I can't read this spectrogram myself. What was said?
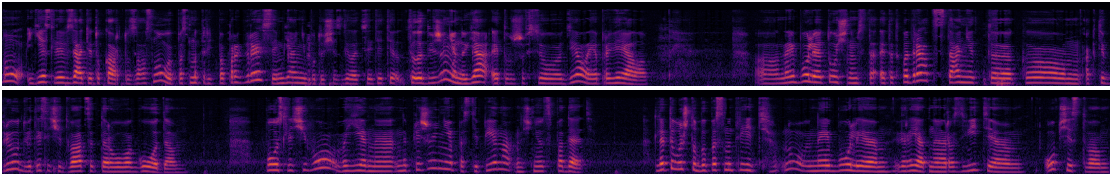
Ну, если взять эту карту за основу и посмотреть по прогрессиям, я не буду сейчас делать все эти телодвижения, но я это уже все делала, я проверяла. А, наиболее точным этот квадрат станет э, к октябрю 2022 года, после чего военное напряжение постепенно начнет спадать. Для того, чтобы посмотреть ну, наиболее вероятное развитие общества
